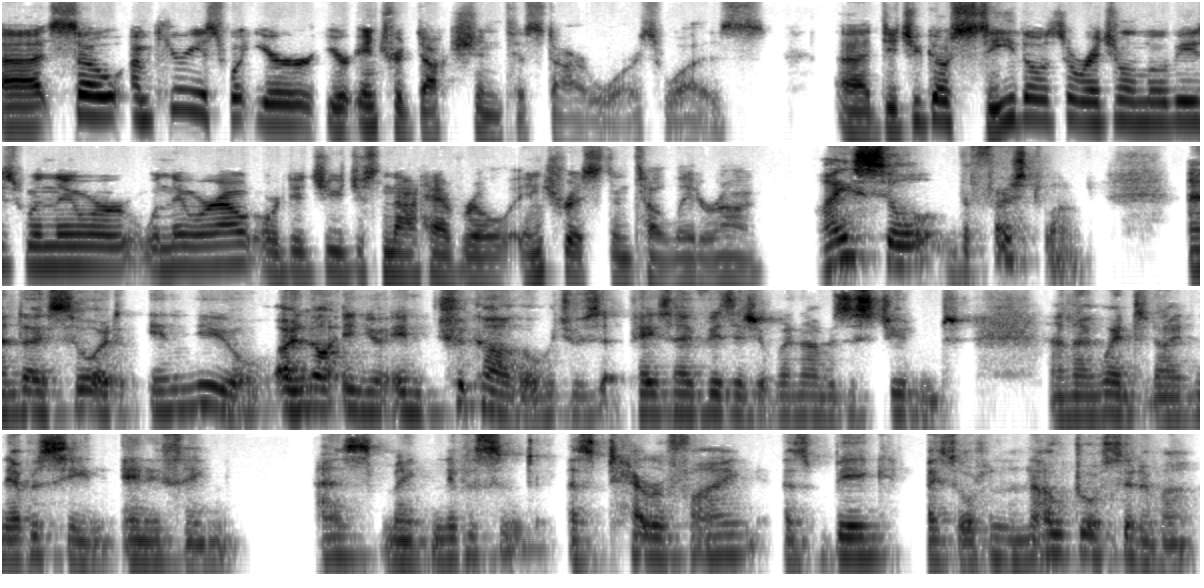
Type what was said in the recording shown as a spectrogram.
Uh, so I'm curious what your your introduction to Star Wars was. Uh, did you go see those original movies when they were when they were out, or did you just not have real interest until later on? I saw the first one, and I saw it in New York, or uh, not in New York, in Chicago, which was a place I visited when I was a student. And I went, and I'd never seen anything as magnificent, as terrifying, as big. I saw it in an outdoor cinema,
